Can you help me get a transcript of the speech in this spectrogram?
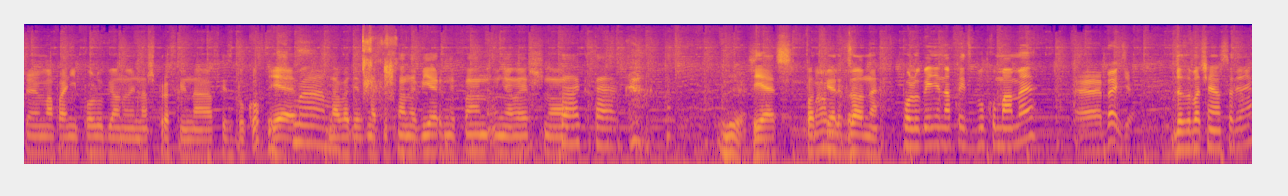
Czy ma pani polubiony nasz profil na Facebooku? Jest, mam. nawet jest napisane wierny fan Unia Leszno. Tak, tak. Jest. Jest, potwierdzone. Polubienie na Facebooku mamy? E, będzie. Do zobaczenia na stadionie?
